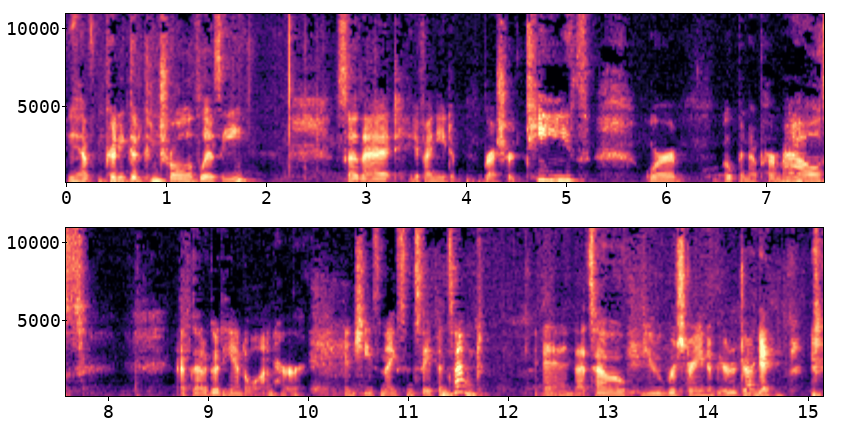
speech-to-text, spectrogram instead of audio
we have pretty good control of Lizzie so that if I need to brush her teeth or open up her mouth, I've got a good handle on her and she's nice and safe and sound. And that's how you restrain a bearded dragon.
